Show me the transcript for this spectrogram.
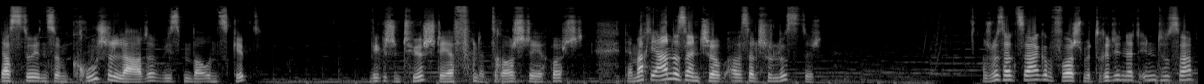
dass du in so einem Kruschelladen, wie es bei uns gibt, wirklich ein Türsteher von der Trausteher hast. Der macht ja anders seinen Job, aber ist halt schon lustig. Und ich muss halt sagen, bevor ich mit Dritte nicht Intus habe,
